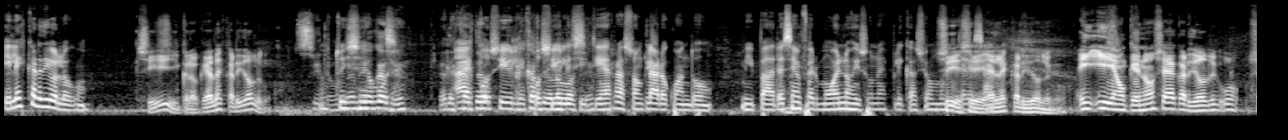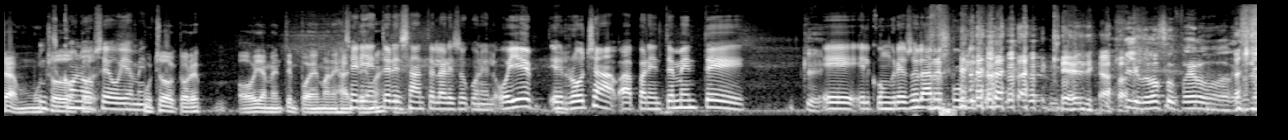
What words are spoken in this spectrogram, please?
él es cardiólogo. Sí, creo que él es cardiólogo. Sí, No estoy amigo que sí. Él ah, es cardio- posible, es posible. Si sí. tienes razón, claro, cuando mi padre se enfermó, él nos hizo una explicación muy Sí, sí, interesante. él es cardiólogo. Y, y aunque no sea cardiólogo, o sea, muchos Conoce, doctores, obviamente. muchos doctores obviamente pueden manejar Sería temas que- interesante hablar eso con él. Oye, eh, Rocha, aparentemente ¿Qué? eh, el Congreso de la República... ¿Qué diablo? Yo lo supero, madre. ¿Qué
